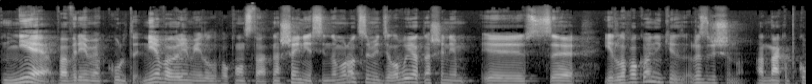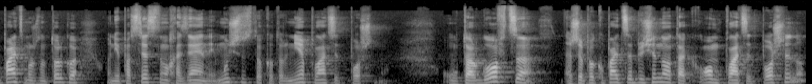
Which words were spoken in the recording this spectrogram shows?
не во время культа, не во время идолопоклонства отношения с иномородцами, деловые отношения э, с идолопоклонниками разрешено. Однако покупать можно только у непосредственного хозяина имущества, который не платит пошлину. У торговца же покупать запрещено, так он платит пошлину,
